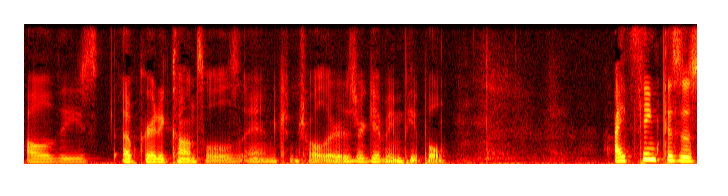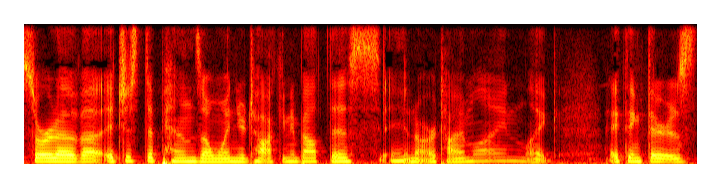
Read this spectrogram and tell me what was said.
all of these upgraded consoles and controllers are giving people. I think this is sort of a, it just depends on when you're talking about this in our timeline. Like I think there's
